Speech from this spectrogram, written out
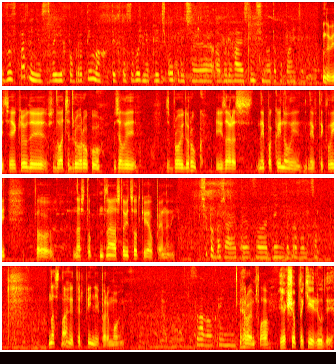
Ви впевнені в своїх побратимах, в тих, хто сьогодні пліч опліч е, оберігає Сумщину від окупантів? Дивіться, як люди з 22-го року взяли зброю до рук і зараз не покинули, не втекли, то на 100%, на 100% я впевнений. Що побажаєте в День добровольця? Наснаги, терпіння і перемоги. Слава Україні! Героям слава! Якщо б такі люди,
